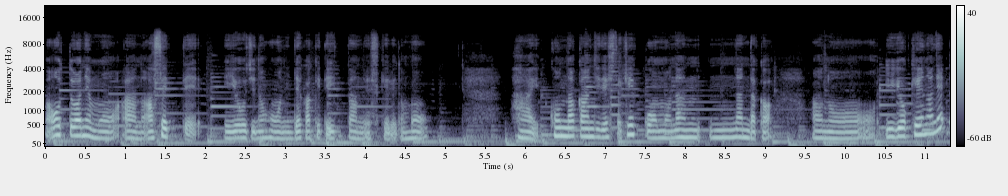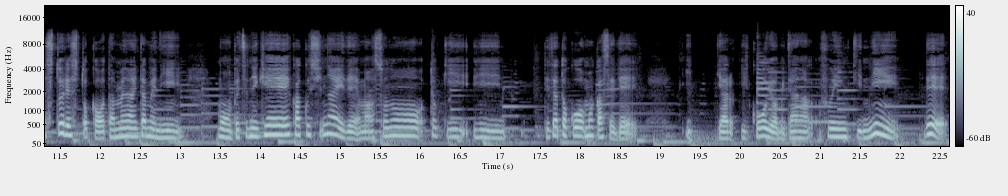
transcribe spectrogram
まあ、夫はね、もうあの焦って用事の方に出かけていったんですけれども、はい、こんな感じでした。結構もうなんなんだか、あの余計なね、ストレスとかをためないために、もう別に計画しないで、まあ、その時出たとこ任せでやる行こうよみたいな雰囲気にで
